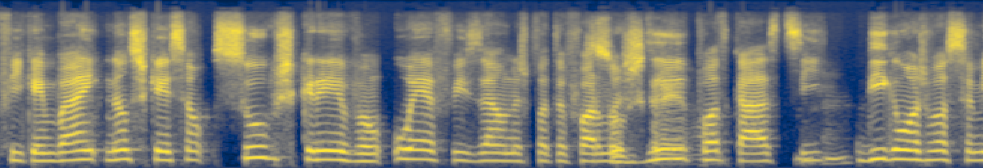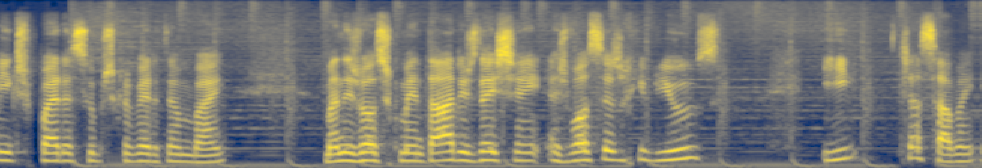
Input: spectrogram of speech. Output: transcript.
fiquem bem, não se esqueçam, subscrevam o EF Visão nas plataformas de podcasts uhum. e digam aos vossos amigos para subscrever também. Mandem os vossos comentários, deixem as vossas reviews e já sabem,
